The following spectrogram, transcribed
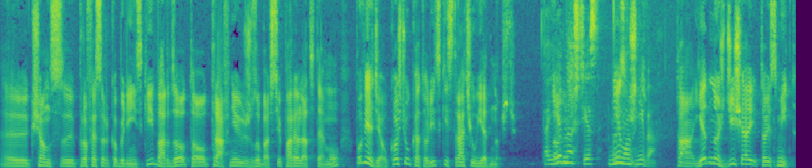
e, ksiądz y, profesor Kobyliński bardzo to trafnie już zobaczcie parę lat temu powiedział. Kościół katolicki stracił jedność. Ta jedność jest niemożliwa. Jest Ta jedność dzisiaj to jest mit.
